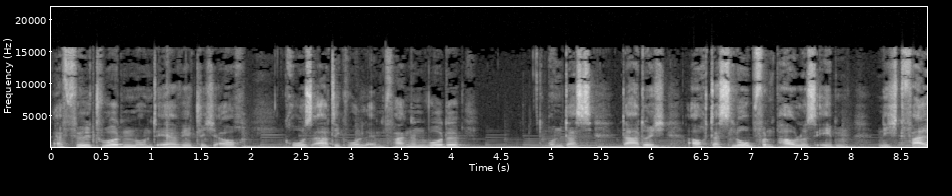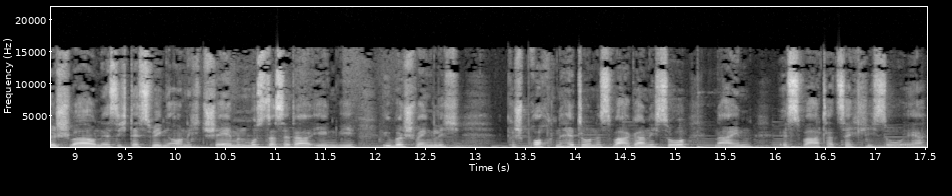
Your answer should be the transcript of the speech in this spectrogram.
erfüllt wurden und er wirklich auch großartig wohl empfangen wurde und dass dadurch auch das Lob von Paulus eben nicht falsch war und er sich deswegen auch nicht schämen muss, dass er da irgendwie überschwänglich gesprochen hätte und es war gar nicht so. Nein, es war tatsächlich so. Er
